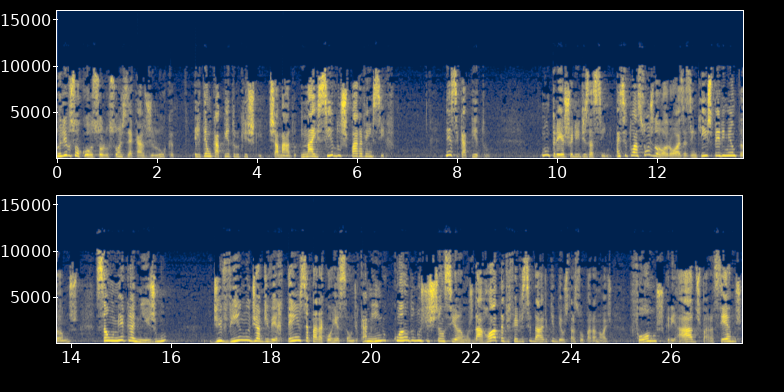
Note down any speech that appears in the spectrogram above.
No livro Socorro Soluções de Zé Carlos de Luca, ele tem um capítulo que, chamado Nascidos para Vencer. Nesse capítulo, num trecho, ele diz assim: As situações dolorosas em que experimentamos são um mecanismo divino de advertência para a correção de caminho quando nos distanciamos da rota de felicidade que Deus traçou para nós. Fomos criados para sermos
